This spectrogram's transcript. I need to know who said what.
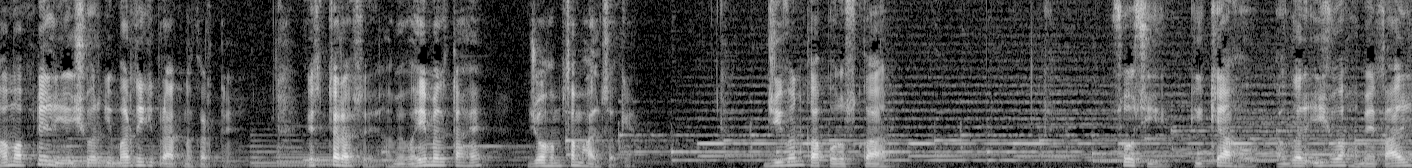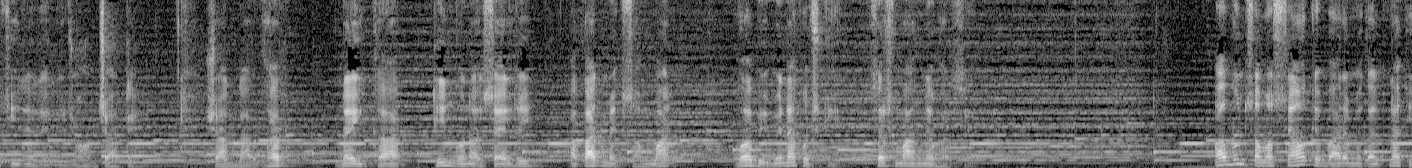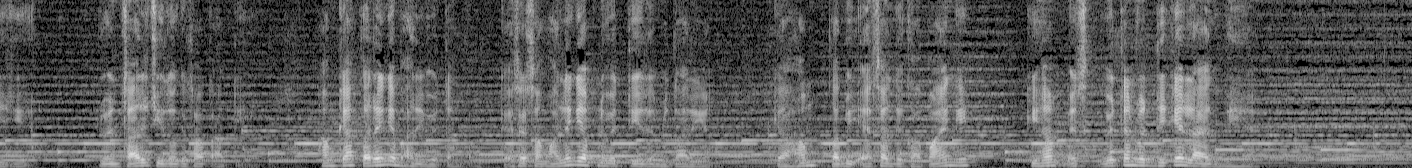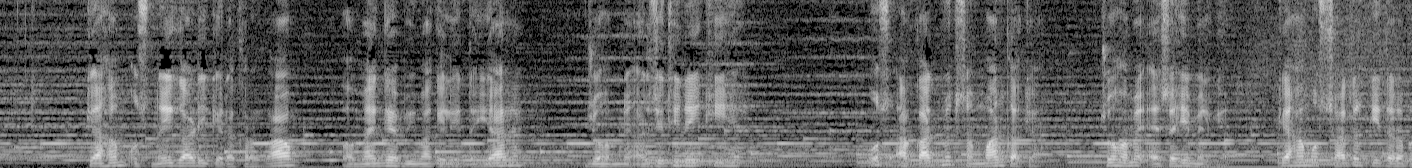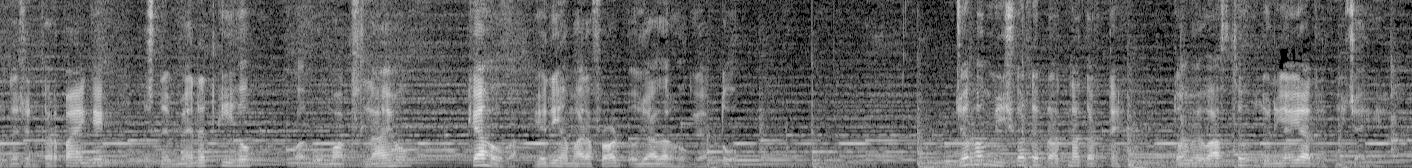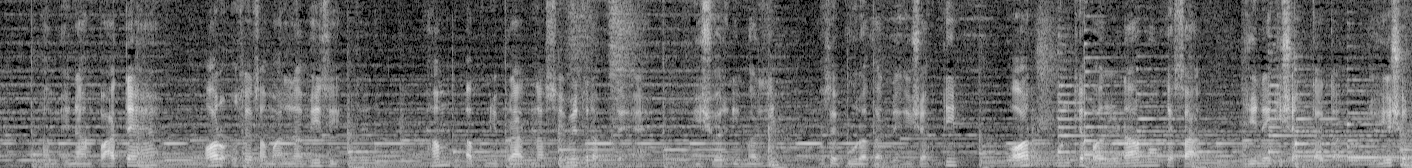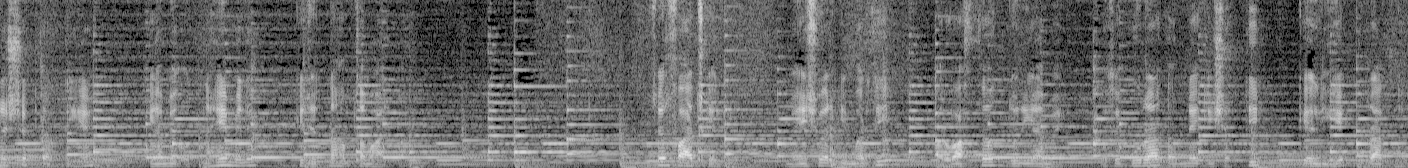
Speaker 1: हम अपने लिए ईश्वर की मर्ज़ी की प्रार्थना करते हैं। इस तरह से हमें वही मिलता है जो हम संभाल सकें। जीवन का पुरस्कार। सोचिए कि क्या हो अगर ईश्वर हमें सारी चीज़ें दे दे जो हम चाहते हैं। शानदार घर, नई कार, तीन गुना सैलरी, अकादमिक सम्मान, वह भी बिना कुछ किए, सिर्फ़ मांगने भर से। अब उन समस्याओं के बारे में कल्पना कीजिए जो इन सारी चीज़ों के साथ आती है। हम क्या करेंगे भारी वेतन का? कैसे संभालेंगे अपनी वित्तीय जिम्मेदारियाँ? क्या हम कभी ऐसा दिखा पाएँगे कि हम इस वेतन वृद्धि के लायक भी हैं? क्या हम उस नई गाड़ी के रख रखाव और महँगे बीमा के लिए तैयार हैं, जो हमने अर्जित ही नहीं की है? उस अकादमिक सम्मान का क्या, जो हमें ऐसे ही मिल गया? क्या हम उस छात्र की तरह प्रदर्शन कर पाएँगे जिसने मेहनत की हो और वो मार्क्स लाए हों? क्या होगा यदि हमारा फ्रॉड उजागर हो गया तो? जब हम ईश्वर से प्रार्थना करते हैं तो हमें वास्तविक दुनिया याद रखनी चाहिए। हम इनाम पाते हैं और उसे संभालना भी सीखते हैं। हम अपनी प्रार्थना सीमित रखते हैं। ईश्वर की मर्ज़ी उसे पूरा करने की शक्ति और उनके परिणामों के साथ जीने की क्षमता तक। ये सुनिश्चित करती है कि हमें उतना ही मिले कि जितना हम संभाल पाए। सिर्फ़ आज के लिए, मैं ईश्वर की मर्ज़ी और वास्तविक दुनिया में उसे पूरा करने की शक्ति के लिए प्रार्थना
